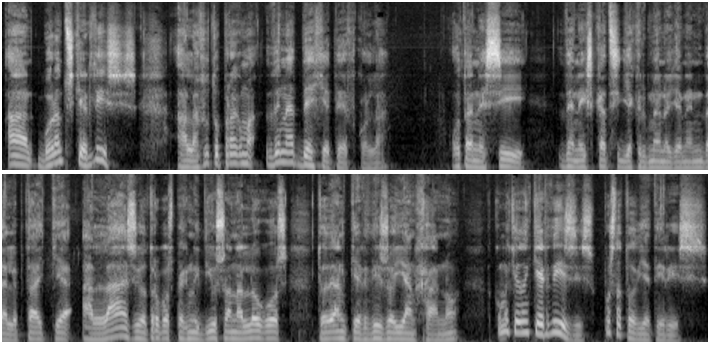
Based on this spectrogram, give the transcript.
αν, μπορεί να τους κερδίσεις, αλλά αυτό το πράγμα δεν αντέχεται εύκολα όταν εσύ δεν έχεις κάτι συγκεκριμένο για 90 λεπτά και αλλάζει ο τρόπος παιχνιδιού σου αναλόγως το αν κερδίζω ή αν χάνω, ακόμα και όταν κερδίζεις, πώς θα το διατηρήσεις;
